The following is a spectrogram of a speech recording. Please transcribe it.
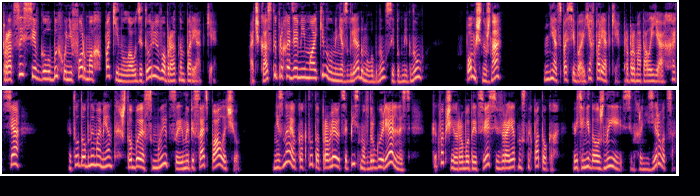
Процессия в голубых униформах покинула аудиторию в обратном порядке. Очкастый, проходя мимо, окинул меня взглядом, улыбнулся и подмигнул. «Помощь нужна?» «Нет, спасибо, я в порядке», — пробормотала я, хотя это удобный момент, чтобы смыться и написать Палычу. Не знаю, как тут отправляются письма в другую реальность, как вообще работает связь в вероятностных потоках, ведь они должны синхронизироваться.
